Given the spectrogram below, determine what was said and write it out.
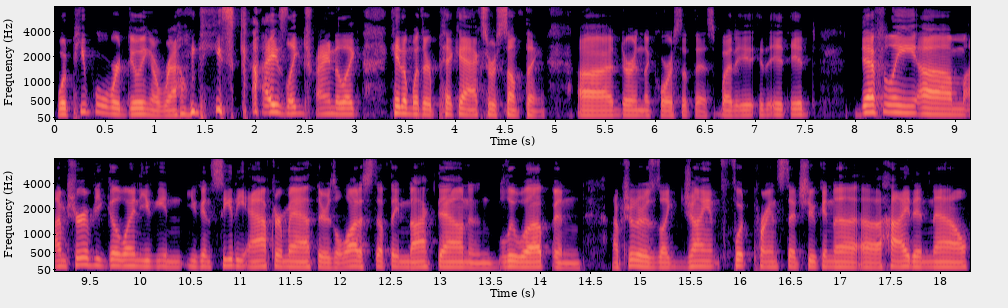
what people were doing around these guys, like trying to like hit them with their pickaxe or something uh, during the course of this. But it it, it definitely, um, I'm sure if you go in, you can you can see the aftermath. There's a lot of stuff they knocked down and blew up, and I'm sure there's like giant footprints that you can uh, uh, hide in now.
